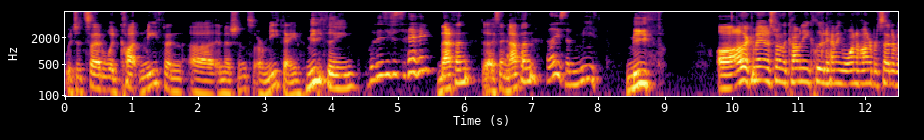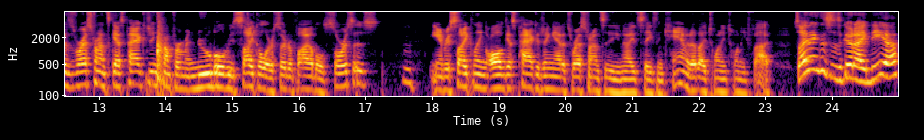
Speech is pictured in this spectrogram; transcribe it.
which it said would cut methane uh, emissions or methane, methane, What did you say? methane. Did I say methane? I thought you said meath. Meth. Uh, other commitments from the company include having 100% of its restaurants' guest packaging come from renewable, recycle, or certifiable sources, and recycling all guest packaging at its restaurants in the United States and Canada by 2025. So I think this is a good idea.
